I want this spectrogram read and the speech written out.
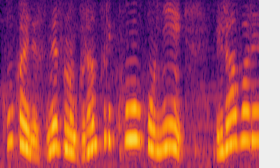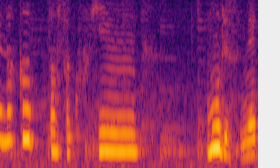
今回ですねそのグランプリ候補に選ばれなかった作品もですね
